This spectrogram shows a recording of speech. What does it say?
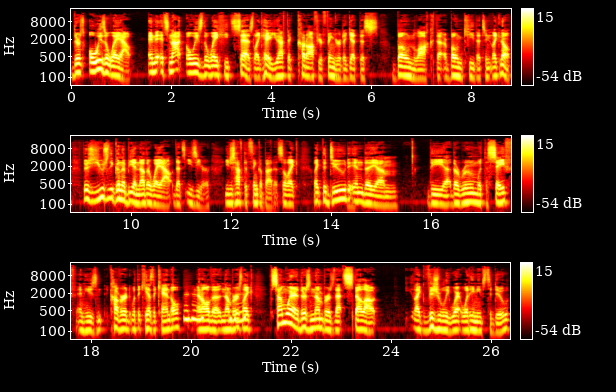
there's always a way out. And it's not always the way he says, like, hey, you have to cut off your finger to get this bone lock that or bone key that's in like no, there's usually gonna be another way out that's easier. You just have to think about it. So like like the dude in the um the uh, the room with the safe and he's covered with the he has the candle and all the numbers like somewhere there's numbers that spell out like visually where what he needs to do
